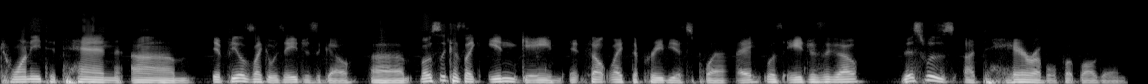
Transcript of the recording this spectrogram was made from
20 to 10. Um, it feels like it was ages ago. Uh, mostly because, like, in game, it felt like the previous play was ages ago. This was a terrible football game.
